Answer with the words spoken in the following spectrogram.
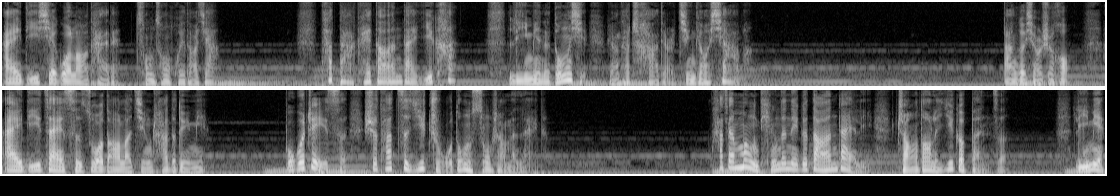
艾迪谢过老太太，匆匆回到家。他打开档案袋一看，里面的东西让他差点惊掉下巴。半个小时后，艾迪再次坐到了警察的对面。不过这一次是他自己主动送上门来的。他在孟婷的那个档案袋里找到了一个本子，里面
